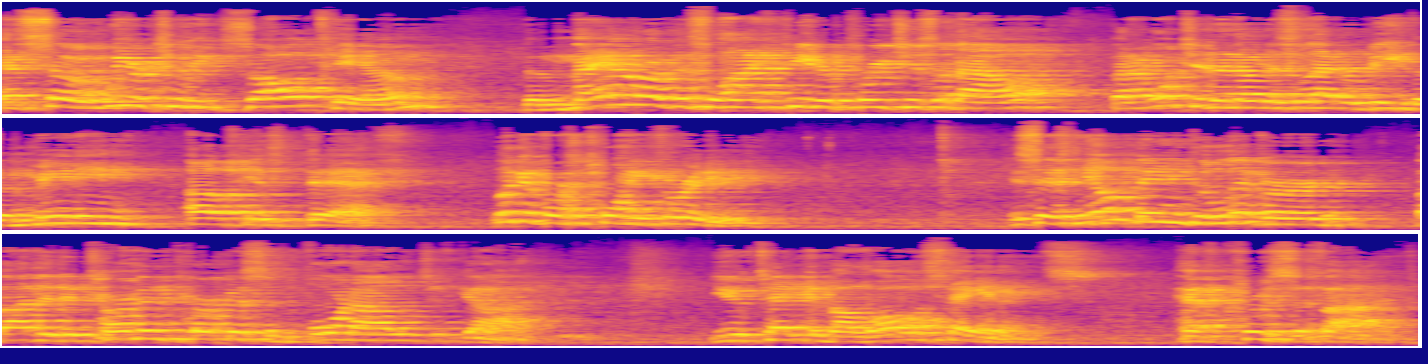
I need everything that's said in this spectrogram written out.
And so we are to exalt him. The manner of his life Peter preaches about, but I want you to notice letter B, the meaning of his death. Look at verse 23. It says, Him being delivered by the determined purpose and foreknowledge of God, you have taken by lawless hands, have crucified,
